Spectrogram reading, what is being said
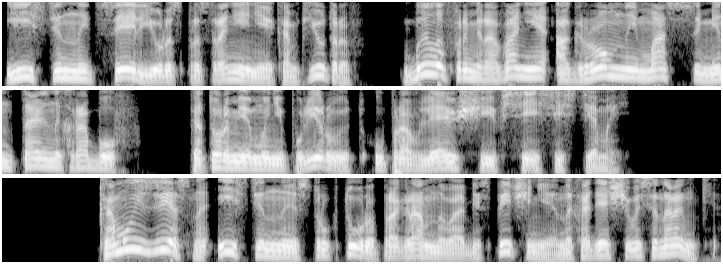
и истинной целью распространения компьютеров было формирование огромной массы ментальных рабов, которыми манипулируют управляющие всей системой. Кому известна истинная структура программного обеспечения, находящегося на рынке?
